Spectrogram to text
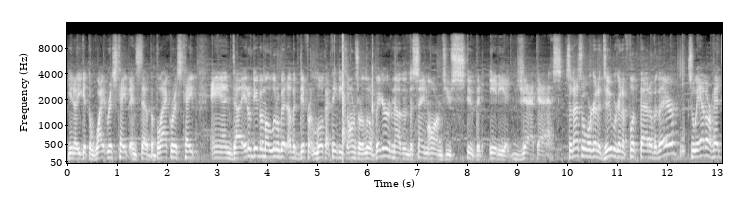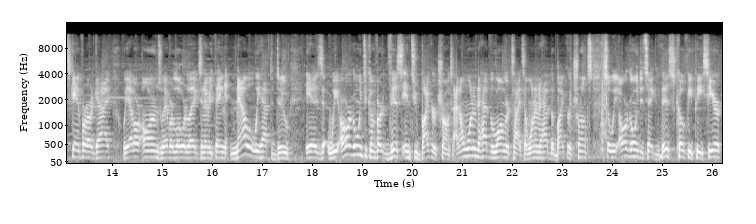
You know, you get the white wrist tape instead of the black wrist tape, and uh, it'll give him a little bit of a different look. I think these arms are a little bigger. No, they're the same arms, you stupid idiot jackass. So that's what we're going to do. We're going to flip that over there. So we have our head scan for our guy. We have our arms. We have our lower legs and everything. Now what we have to do is we are going to convert this into biker trunks. I don't want him to have the longer tights. I want him to have the biker trunks. So we are going to take this Kofi piece here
